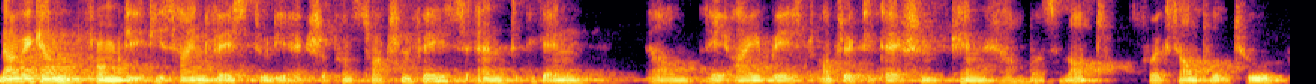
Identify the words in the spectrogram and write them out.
Now we come from the design phase to the actual construction phase. And again, um, AI-based object detection can help us a lot. For example, to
